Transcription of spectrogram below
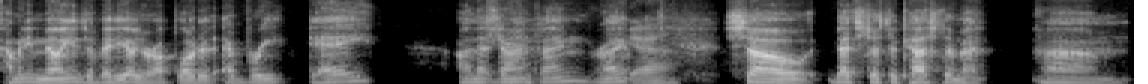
How many millions of videos are uploaded every day on that darn thing, right? yeah So that's just a testament um,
